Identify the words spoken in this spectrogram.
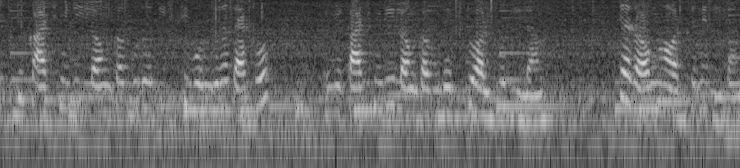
একটু কাশ্মীরি লঙ্কা গুঁড়ো দিচ্ছি বন্ধুরা, দেখো। এই যে কাশ্মীরি লঙ্কা গুঁড়ো একটু অল্প দিলাম। এটা রং হওয়ার জন্য দিলাম।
